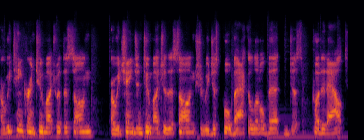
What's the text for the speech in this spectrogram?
are we tinkering too much with this song? Are we changing too much of this song? Should we just pull back a little bit and just put it out?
